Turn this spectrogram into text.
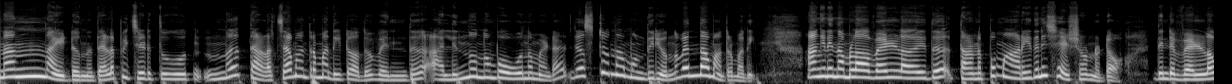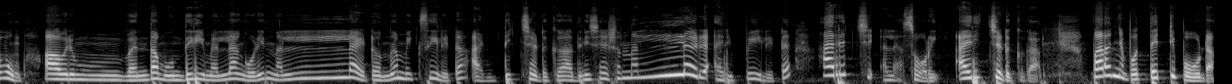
നന്നായിട്ടൊന്ന് തിളപ്പിച്ചെടുത്തു. ഒന്ന് തിളച്ചാൽ മാത്രം മതി കേട്ടോ അത് വെന്ത് അലിന്നൊന്നും പോകുമൊന്നും വേണ്ട. ജസ്റ്റ് ഒന്ന് ആ മുന്തിരി ഒന്ന് വെന്താൽ മാത്രം മതി. അങ്ങനെ നമ്മൾ ആ വെള്ളം ഇത് തണുപ്പ് മാറിയതിന് ശേഷമാണ് കേട്ടോ ഇതിന്റെ വെള്ളവും ആ ഒരു വെന്ത മുന്തിരിയും എല്ലാം കൂടി നല്ലതായിട്ടൊന്ന് മിക്സിയിലിട്ട് അടിച്ചെടുക്കുക. അതിനുശേഷം നല്ലൊരു അരിപ്പയിലിട്ട് അരച്ച് അല്ല സോറി അരിച്ചെടുക്കുക. പറഞ്ഞപ്പോൾ തെറ്റിപ്പോകട്ടോ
